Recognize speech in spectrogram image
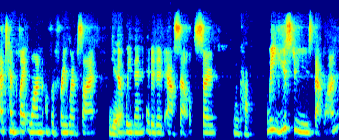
a template one of a free website Yeah. that we then edited ourselves. So Okay. we used to use that one.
